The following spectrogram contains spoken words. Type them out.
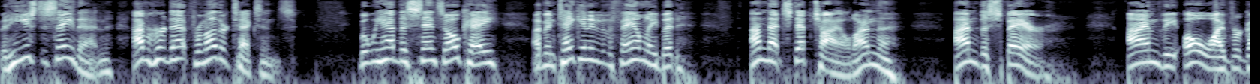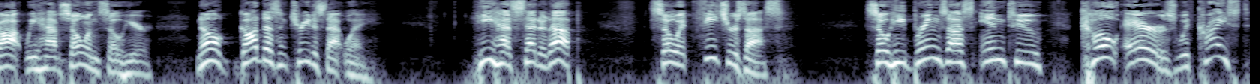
But he used to say that. And I've heard that from other Texans. But we have this sense, okay, I've been taken into the family, but I'm that stepchild. I'm the, I'm the spare. I'm the, oh, I forgot we have so and so here. No, God doesn't treat us that way. He has set it up so it features us. So he brings us into co-heirs with Christ.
